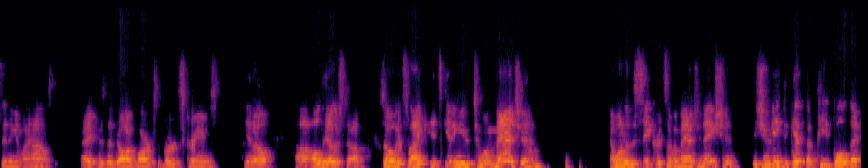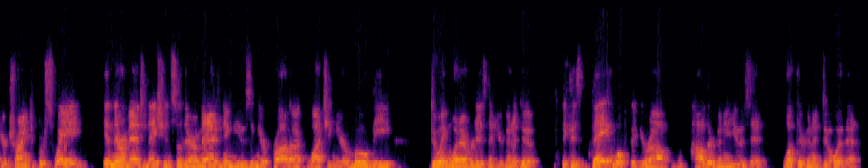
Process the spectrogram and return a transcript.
sitting in my house, right? Because the dog barks, the bird screams, you know, uh, all the other stuff. So it's like it's getting you to imagine. And one of the secrets of imagination is you need to get the people that you're trying to persuade in their imagination. So they're imagining using your product, watching your movie, doing whatever it is that you're going to do, because they will figure out how they're going to use it, what they're going to do with it.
